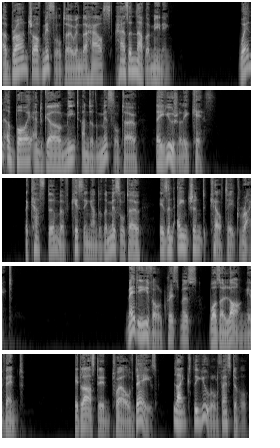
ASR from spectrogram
a branch of mistletoe in the house has another meaning. When a boy and girl meet under the mistletoe, they usually kiss. The custom of kissing under the mistletoe is an ancient Celtic rite. Medieval Christmas was a long event. It lasted twelve days, like the Yule festival.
